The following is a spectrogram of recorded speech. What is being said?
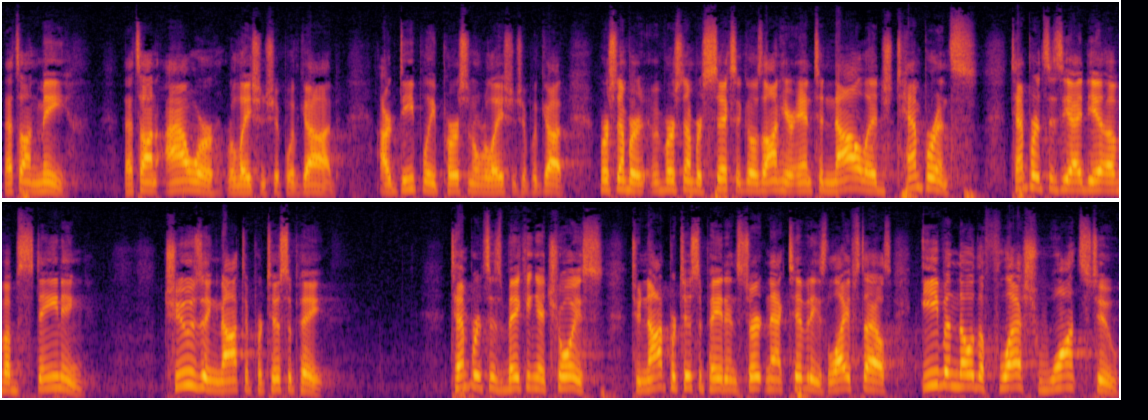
That's on me. That's on our relationship with God, our deeply personal relationship with God. Verse number, verse number six, it goes on here, and to knowledge, temperance. Temperance is the idea of abstaining, choosing not to participate. Temperance is making a choice to not participate in certain activities, lifestyles, even though the flesh wants to.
